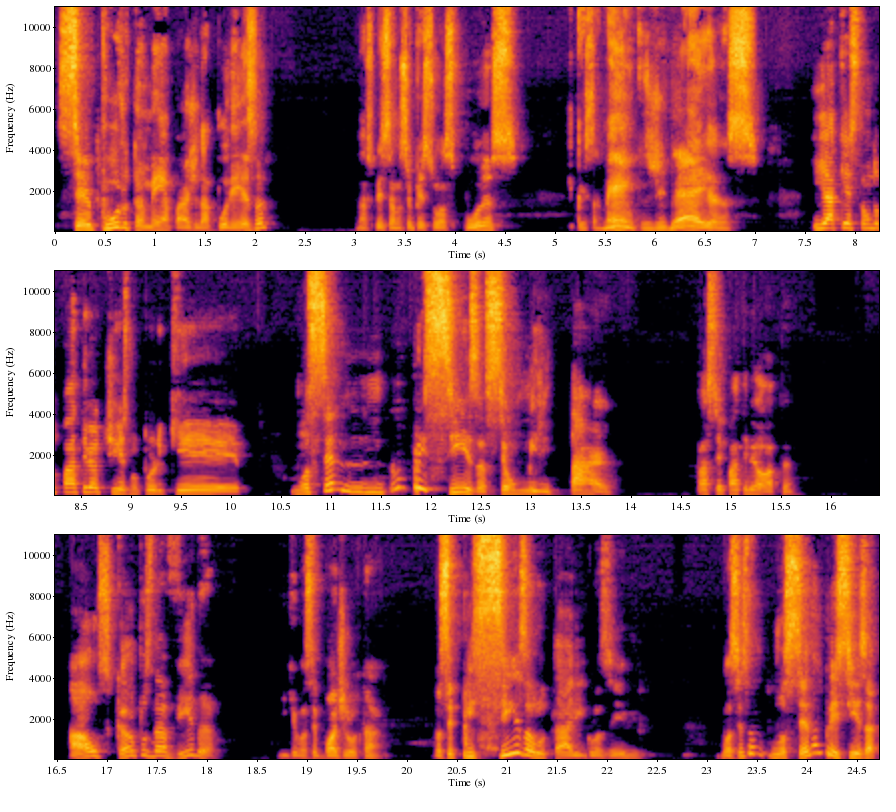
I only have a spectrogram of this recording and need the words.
Ser puro também, a parte da pureza. Nós precisamos ser pessoas puras, de pensamentos, de ideias. E a questão do patriotismo, porque você não precisa ser um militar para ser patriota. Há os campos da vida em que você pode lutar. Você precisa lutar, inclusive. Você, você não precisa,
